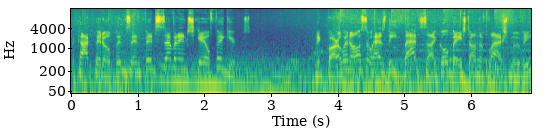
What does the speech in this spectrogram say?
The cockpit opens and fits 7 inch scale figures. McFarlane also has the Batcycle based on the Flash movie,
